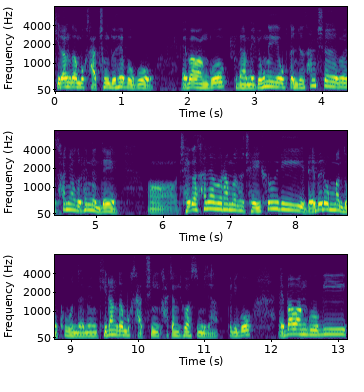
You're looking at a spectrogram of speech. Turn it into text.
기란 감옥 4층도 해보고 에바 왕국 그다음에 용의 계곡 던전 3층을 사냥을 했는데 어 제가 사냥을 하면서 제 효율이 레벨업만 놓고 본다면 기란 감옥 4층이 가장 좋았습니다. 그리고 에바 왕국이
